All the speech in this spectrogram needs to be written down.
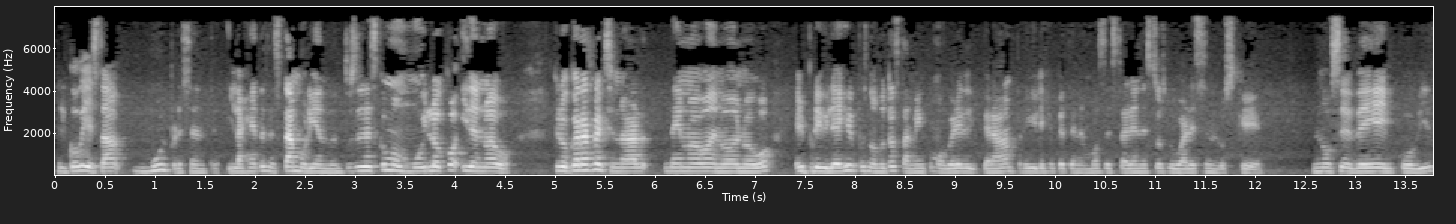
el COVID está muy presente y la gente se está muriendo. Entonces es como muy loco y de nuevo, creo que reflexionar de nuevo, de nuevo, de nuevo el privilegio y pues nosotros también como ver el gran privilegio que tenemos de estar en estos lugares en los que no se ve el COVID,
